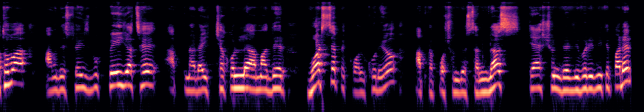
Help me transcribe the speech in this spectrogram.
অথবা আমাদের ফেসবুক পেজ আছে। আপনারা ইচ্ছা করলে আমাদের হোয়াটসঅ্যাপে কল করেও আপনার পছন্দের সানগ্লাস ক্যাশ অন ডেলিভারি নিতে পারেন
